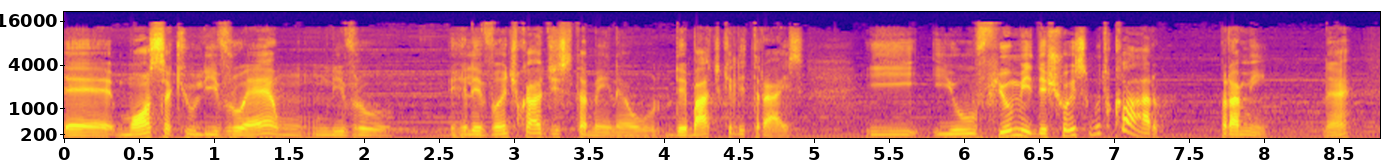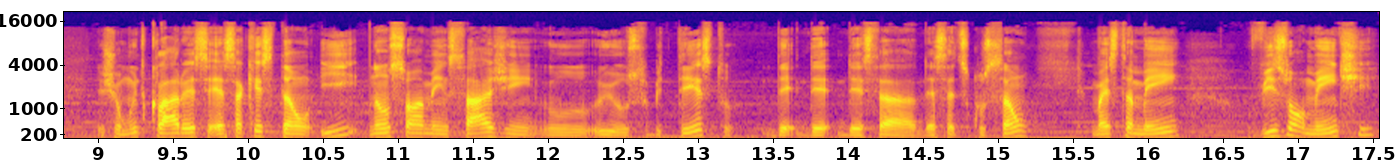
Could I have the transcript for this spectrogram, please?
é, mostra que o livro é um, um, livro relevante por causa disso também, né? O debate que ele traz. E, e o filme deixou isso muito claro para mim, né? Deixou muito claro esse, essa questão. E não só a mensagem, o, o subtexto de, de, dessa, dessa discussão, mas também visualmente,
